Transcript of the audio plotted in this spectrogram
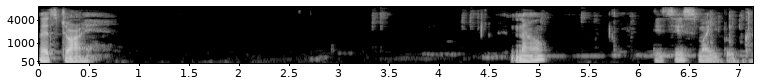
Let's try. Now this is my book.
